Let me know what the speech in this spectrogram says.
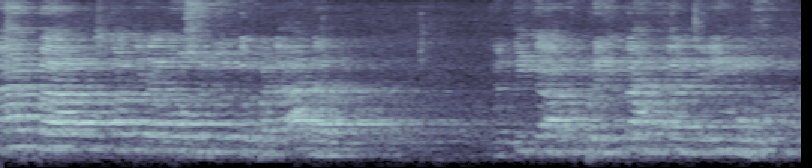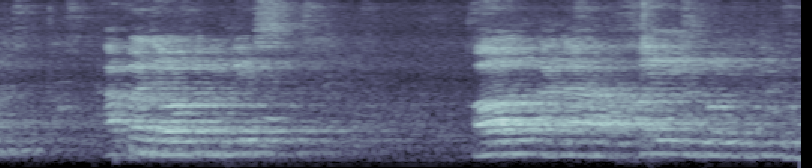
kenapa kau tidak mau sujud kepada Adam? Ketika aku perintahkan dirimu apa jawaban iblis? Qal ana khairun minhu.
